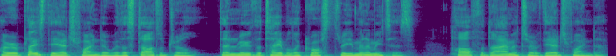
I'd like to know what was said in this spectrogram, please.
I replace the edge finder with a starter drill, then move the table across 3mm, half the diameter of the edge finder.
